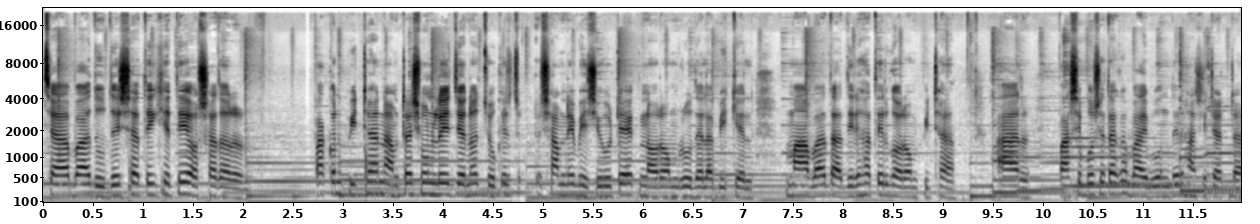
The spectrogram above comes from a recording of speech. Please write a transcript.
চা বা দুধের সাথে খেতে অসাধারণ। পাকন পিঠা নামটা শুনলে যেন চোখের সামনে ভেসে ওঠে এক নরম রোদেলা বিকেল, মা বা দাদির হাতের গরম পিঠা। আর পাশে বসে থাকা ভাই বোনদের হাসি ঠাট্টা।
